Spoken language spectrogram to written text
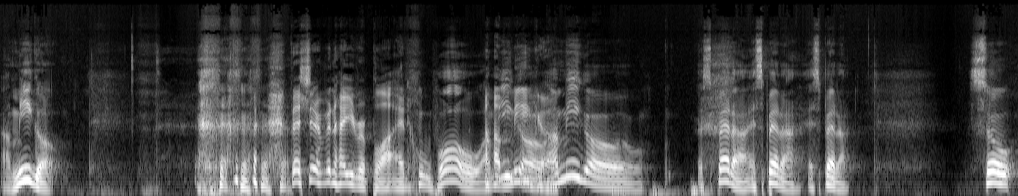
amigo. that should have been how you replied. Whoa, amigo, Amigo. amigo. Espera, espera, espera. So,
